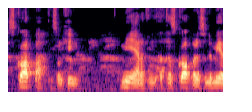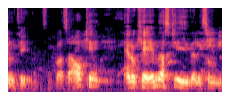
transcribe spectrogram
skapat liksom, kring mer än att den, att den skapades under medeltiden. Liksom. Bara så här, ah, okej. Okay är det okej okay om jag skriver liksom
